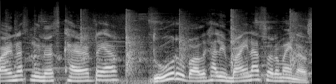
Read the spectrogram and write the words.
মাইনাস মাইনাস খায়াটা দূর বল, খালি মাইনাস আর মাইনাস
